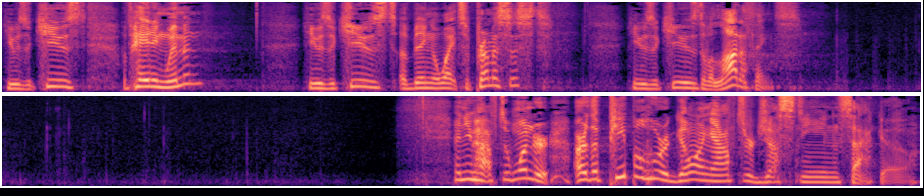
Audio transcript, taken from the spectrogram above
He was accused of hating women. He was accused of being a white supremacist. He was accused of a lot of things. And you have to wonder, are the people who are going after Justine Sacco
